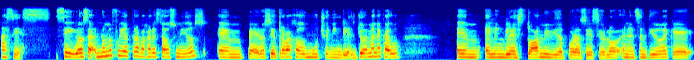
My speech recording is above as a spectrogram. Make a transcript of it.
Así es. Sí, o sea, no me fui a trabajar a Estados Unidos, em, pero sí he trabajado mucho en inglés. Yo he manejado em, el inglés toda mi vida, por así decirlo, en el sentido de que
